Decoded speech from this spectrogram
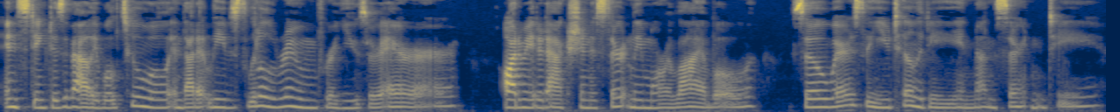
Instinct is a valuable tool in that it leaves little room for user error. Automated action is certainly more reliable, so where's the utility in uncertainty?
